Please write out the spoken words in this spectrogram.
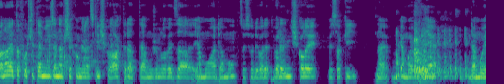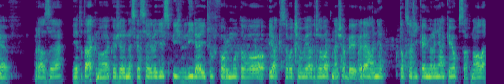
Ono je to v určité míře na všech uměleckých školách, teda já můžu mluvit za Jamu a Damu, což jsou divade- divadelní školy vysoký. Ne, Jamu je v Brně, Damu je v Praze. Je to tak, no, jakože dneska se lidi spíš hlídají tu formu toho, jak se o čem vyjadřovat, než aby reálně to, co říkají, měli nějaký obsah. No ale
